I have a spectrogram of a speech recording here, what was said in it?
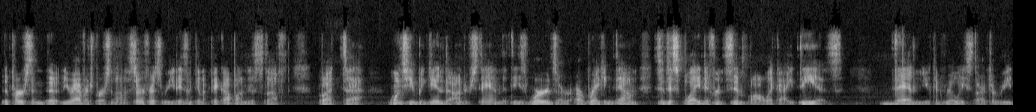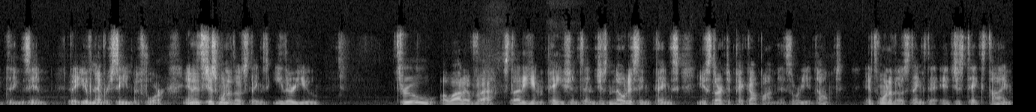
the person, the your average person on a surface read isn't going to pick up on this stuff, but uh, once you begin to understand that these words are, are breaking down to display different symbolic ideas, then you could really start to read things in that you've never seen before. And it's just one of those things. Either you, through a lot of uh, study and patience and just noticing things, you start to pick up on this, or you don't. It's one of those things that it just takes time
